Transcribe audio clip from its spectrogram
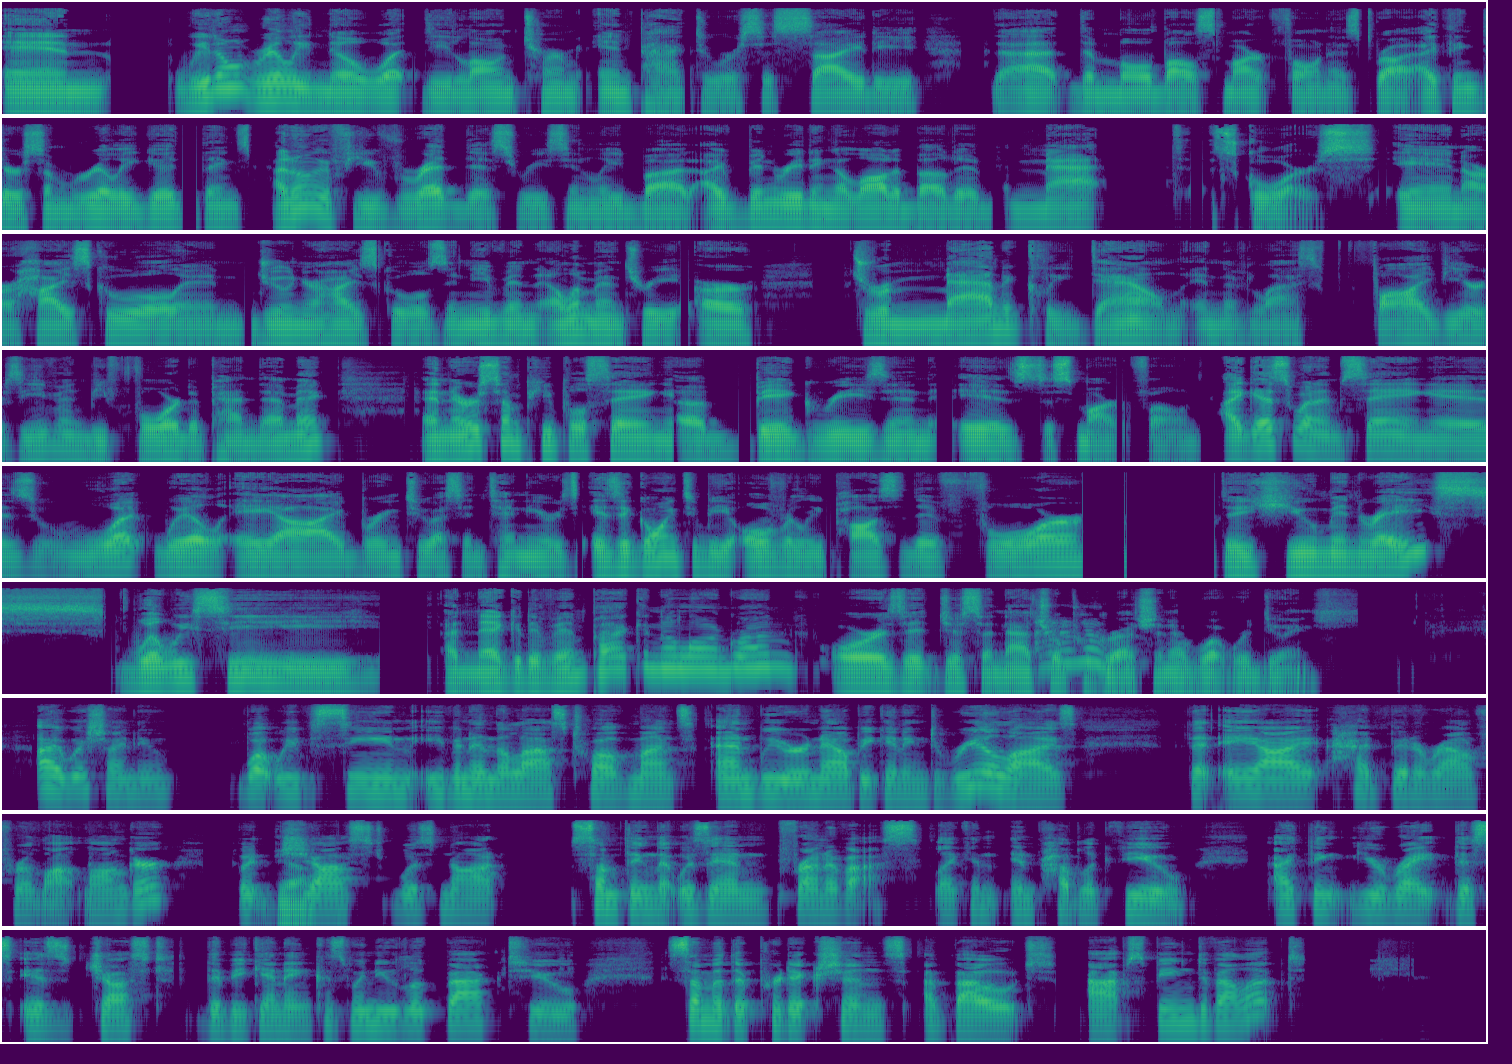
And we don't really know what the long term impact to our society that the mobile smartphone has brought. I think there's some really good things. I don't know if you've read this recently, but I've been reading a lot about it. Matt scores in our high school and junior high schools and even elementary are dramatically down in the last five years, even before the pandemic. And there are some people saying a big reason is the smartphone. I guess what I'm saying is, what will AI bring to us in 10 years? Is it going to be overly positive for the human race? Will we see a negative impact in the long run? Or is it just a natural don't know. progression of what we're doing? I wish I knew what we've seen even in the last 12 months. And we were now beginning to realize that AI had been around for a lot longer, but Yeah. just was not something that was in front of us, like in, in public view. I think you're right. This is just the beginning. Because when you look back to some of the predictions about apps being developed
